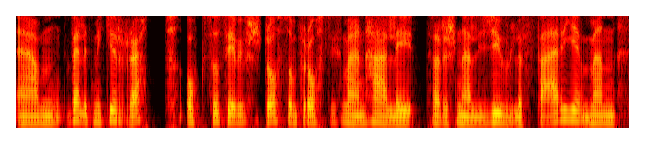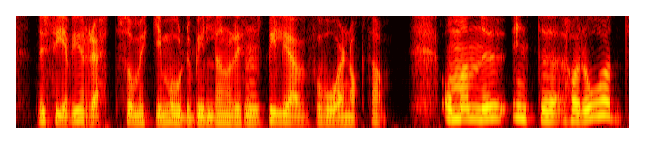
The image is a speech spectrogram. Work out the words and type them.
Ehm, väldigt mycket rött också ser vi förstås som för oss liksom är en härlig traditionell julfärg. Men nu ser vi ju rött så mycket i modebilden och det spiller ju över på våren också. Om man nu inte har råd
